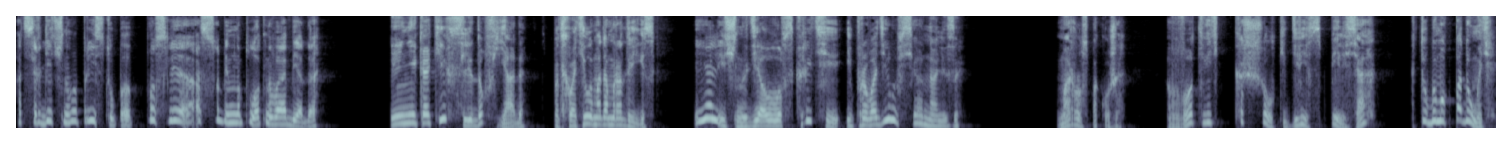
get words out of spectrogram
от сердечного приступа после особенно плотного обеда». «И никаких следов яда», — подхватила мадам Родригес. «Я лично делала вскрытие и проводила все анализы». Мороз по коже. Вот ведь кошелки две спелись, а? Кто бы мог подумать?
